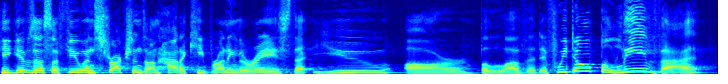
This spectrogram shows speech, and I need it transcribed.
he gives us a few instructions on how to keep running the race that you are beloved. If we don't believe that,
